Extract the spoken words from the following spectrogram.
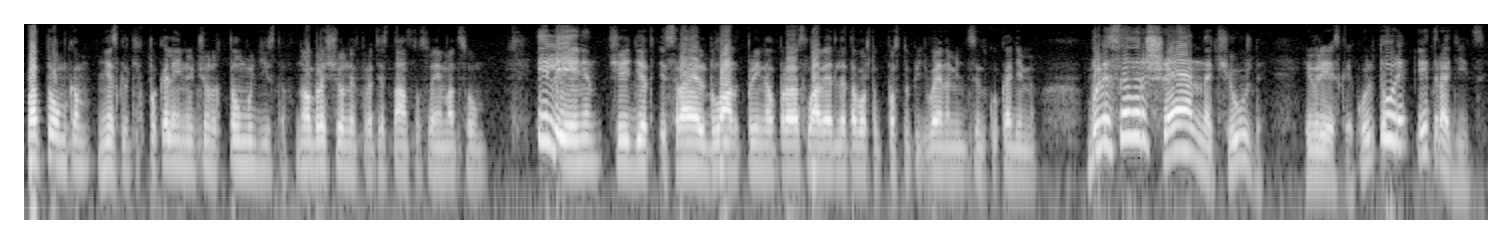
потомком нескольких поколений ученых-талмудистов, но обращенный в протестанство своим отцом, и Ленин, чей дед Исраэль Бланк принял православие для того, чтобы поступить в военно-медицинскую академию, были совершенно чужды еврейской культуре и традиции.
